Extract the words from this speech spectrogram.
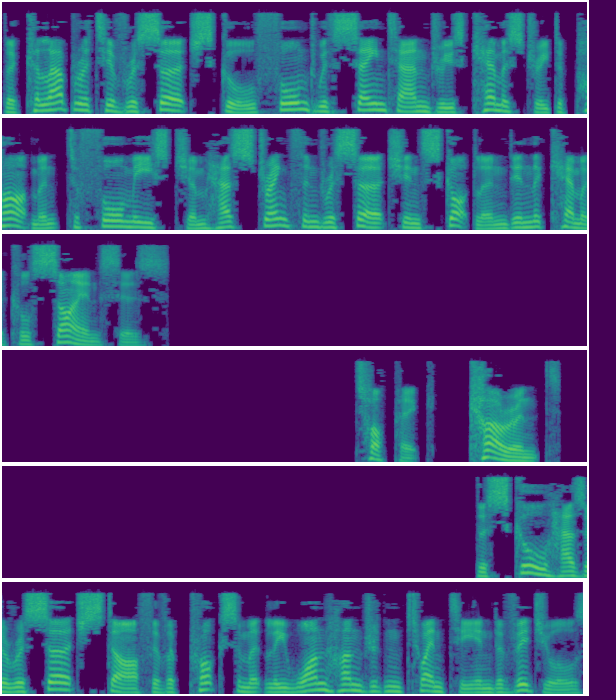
The collaborative research school formed with St Andrews Chemistry Department to form EaStCHEM has strengthened research in Scotland in the chemical sciences. Current The school has a research staff of approximately 120 individuals,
